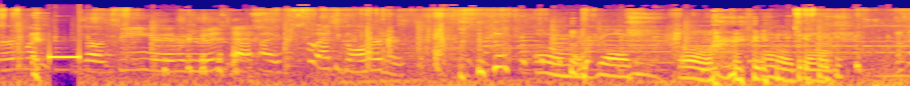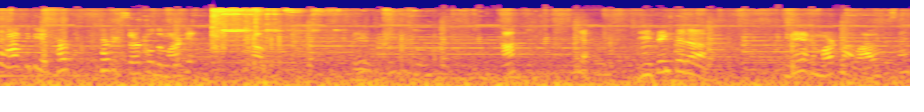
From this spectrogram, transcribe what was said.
hurt my about seeing and then when you hit that, I had to go harder. oh my gosh. oh, Oh gosh. Does it have to be a per- perfect circle to mark it? Oh. Huh? Yeah. Do you think that, uh, you think I can mark my lie with this thing?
